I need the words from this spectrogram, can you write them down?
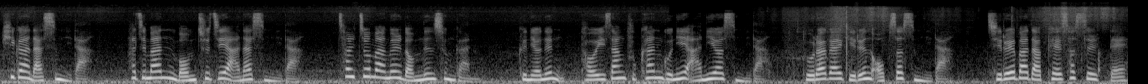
피가 났습니다. 하지만 멈추지 않았습니다. 철조망을 넘는 순간 그녀는 더 이상 북한군이 아니었습니다. 돌아갈 길은 없었습니다. 지뢰밭 앞에 섰을 때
